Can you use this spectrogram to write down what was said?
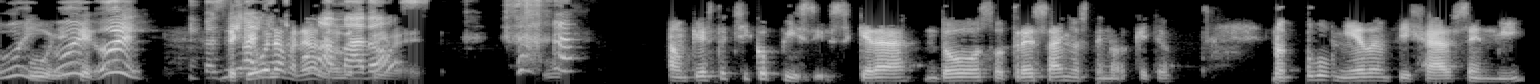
Uy, uy, uy. de qué buena manera Aunque este chico Pisces, que era dos o tres años menor que yo, no tuvo miedo en fijarse en mí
